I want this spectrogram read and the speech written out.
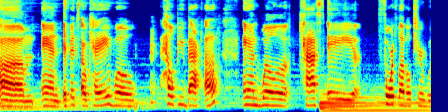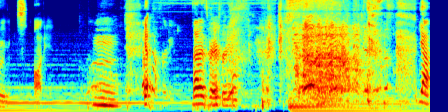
Um, and if it's okay, we'll help you back up and we'll cast a fourth level cure wounds on you. Hmm. Yeah. That is very fruity. Yeah,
